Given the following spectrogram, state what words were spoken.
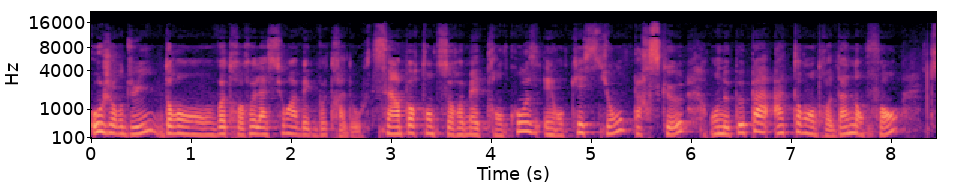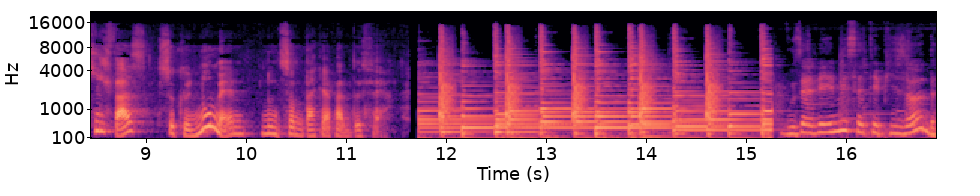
aujourd'hui dans votre relation avec votre ado? C'est important de se remettre en cause et en question parce que on ne peut pas attendre d'un enfant qu'il fasse ce que nous-mêmes nous ne sommes pas capables de faire. Vous avez aimé cet épisode?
